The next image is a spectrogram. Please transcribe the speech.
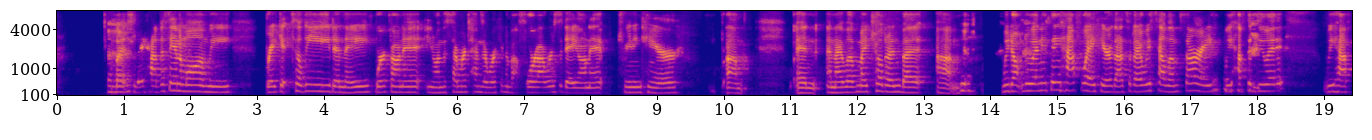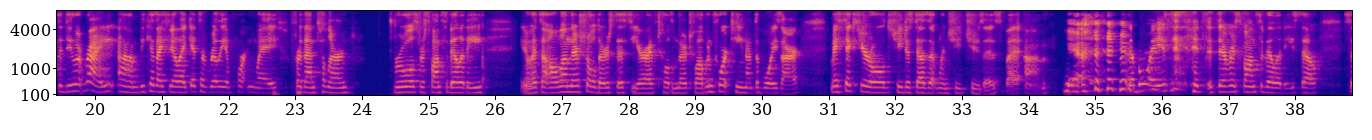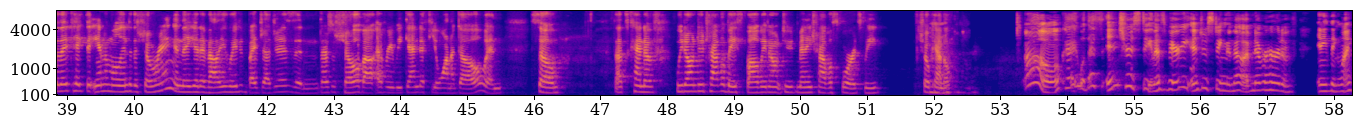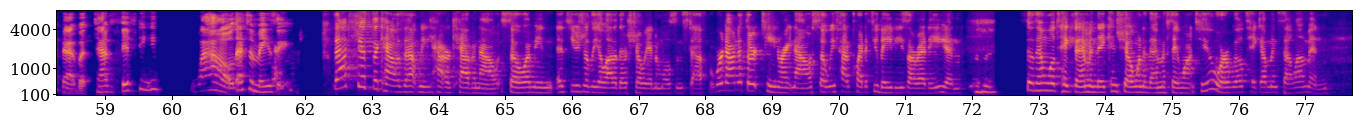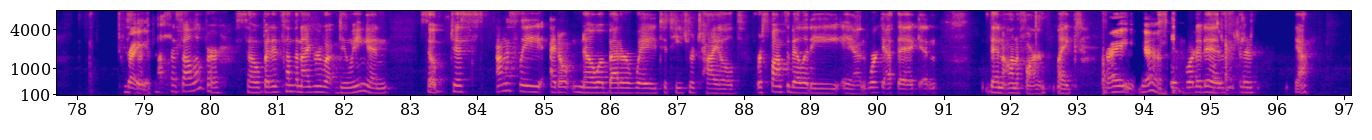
Uh-huh. But so they have this animal, and we break it to lead and they work on it. You know, in the summertime, they're working about four hours a day on it, training hair. Um, and and I love my children, but um, yeah. we don't do anything halfway here. That's what I always tell them. Sorry, we have to do it we have to do it right um, because I feel like it's a really important way for them to learn rules, responsibility. You know, it's all on their shoulders this year. I've told them they're 12 and 14, that the boys are. My six year old, she just does it when she chooses. But um, yeah, the boys, it's it's their responsibility. So so they take the animal into the show ring and they get evaluated by judges. And there's a show about every weekend if you want to go. And so that's kind of we don't do travel baseball. We don't do many travel sports. We show mm-hmm. cattle. Oh, okay. Well, that's interesting. That's very interesting to know. I've never heard of anything like that, but to have 50, wow, that's amazing. That's just the cows that we are calving out. So, I mean, it's usually a lot of their show animals and stuff, but we're down to 13 right now. So, we've had quite a few babies already. And mm-hmm. So then we'll take them and they can show one of them if they want to, or we'll take them and sell them and right process all over. So, but it's something I grew up doing, and so just honestly, I don't know a better way to teach your child responsibility and work ethic and than on a farm. Like, right? Yeah, it's what it is. There's, yeah.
